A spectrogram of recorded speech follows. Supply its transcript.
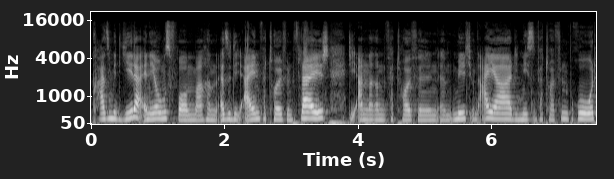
quasi mit jeder Ernährungsform machen. Also die einen verteufeln Fleisch, die anderen verteufeln ähm, Milch und Eier, die nächsten verteufeln Brot.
